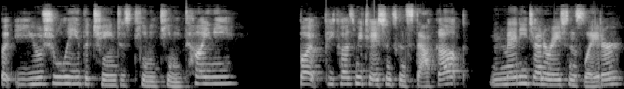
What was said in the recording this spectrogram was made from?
but usually the change is teeny, teeny, tiny. But because mutations can stack up, many generations later,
